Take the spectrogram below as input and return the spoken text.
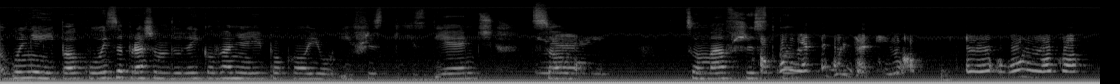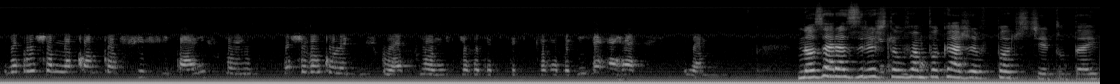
y, ogólnie jej pokój. Zapraszam do lajkowania jej pokoju i wszystkich zdjęć, co, Jej. Co ma wszystko. Ogólnie, ogólnie, no, y, ogólnie to zapraszam na konto Fifi to jest naszego kolegi sklep, no jest trochę taki, taki, trochę taki, no. No zaraz zresztą wam pokażę w poczcie tutaj.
